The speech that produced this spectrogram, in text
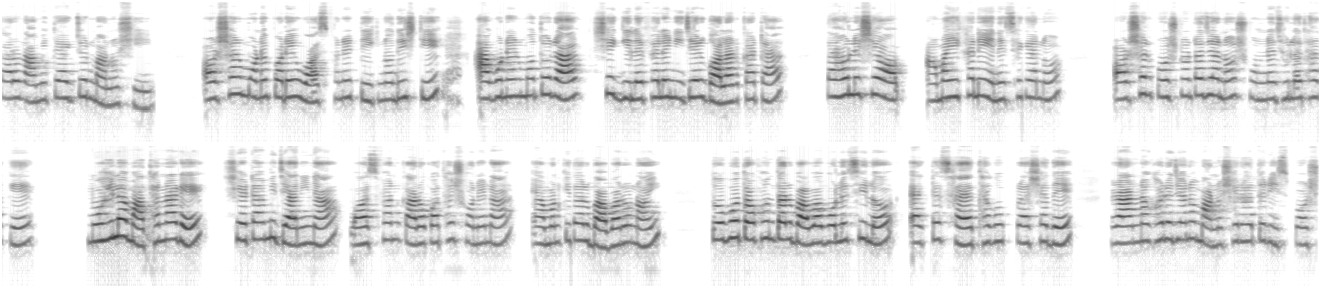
কারণ আমি তো একজন মানুষই। অর্ষার মনে পড়ে ওয়াসফানের তীক্ষ্ণ দৃষ্টি, আগুনের মতো রাগ। সে গিলে ফেলে নিজের গলার কাটা। তাহলে সে আমায় এখানে এনেছে কেন? অর্ষার প্রশ্নটা যেন শূন্যে ঝুলে থাকে। মহিলা মাথা নাড়ে, সেটা আমি জানি না। ওয়াসফান কারও কথা শোনে না, এমনকি তার বাবারও নয়। তবুও তখন তার বাবা বলেছিল, একটা ছায়া থাকুক প্রাসাদে রান্নাঘরে যেন মানুষের হাতের স্পর্শ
